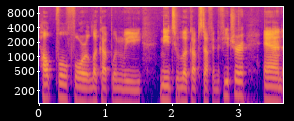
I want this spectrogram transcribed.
helpful for lookup when we need to look up stuff in the future. And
